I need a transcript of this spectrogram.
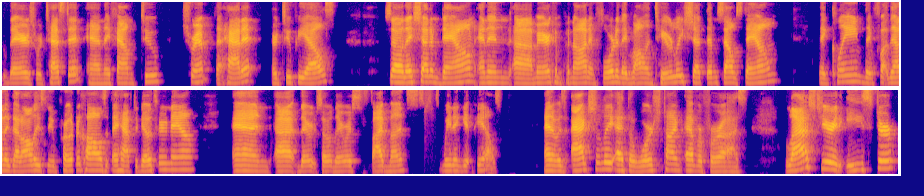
theirs were tested and they found two shrimp that had it or two PLs. So they shut them down, and then uh, American Penaeid in Florida, they voluntarily shut themselves down. They cleaned. They now they've got all these new protocols that they have to go through now, and uh, there. So there was five months we didn't get PLs, and it was actually at the worst time ever for us. Last year at Easter,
